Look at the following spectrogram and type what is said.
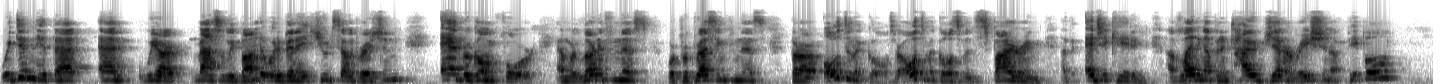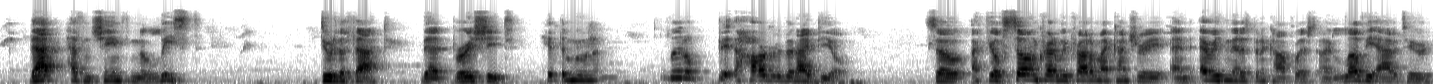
we didn't hit that, and we are massively bummed. It would have been a huge celebration, and we're going forward, and we're learning from this. We're progressing from this, but our ultimate goals, our ultimate goals of inspiring, of educating, of lighting up an entire generation of people, that hasn't changed in the least due to the fact that Beresheet hit the moon a little bit harder than ideal. So I feel so incredibly proud of my country and everything that has been accomplished, and I love the attitude.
